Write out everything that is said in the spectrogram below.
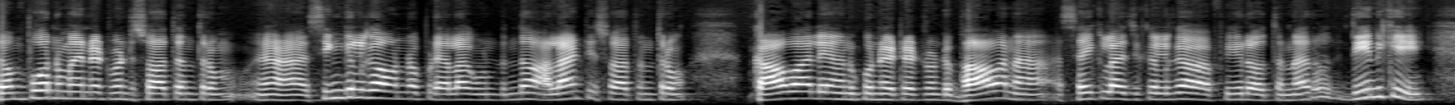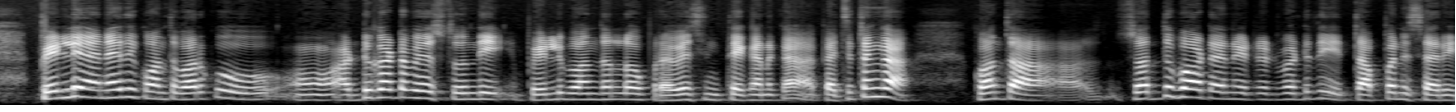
సంపూర్ణమైనటువంటి స్వాతంత్రం సింగిల్గా ఉన్నప్పుడు ఎలా ఉంటుందో అలాంటి స్వాతంత్రం కావాలి అనుకునేటటువంటి భావన సైకలాజికల్గా ఫీల్ అవుతున్నారు. దీనికి పెళ్ళి అనేది కొంతవరకు అడ్డుకట్ట వేస్తుంది. పెళ్ళి బంధంలో ప్రవేశిస్తే కనుక ఖచ్చితంగా కొంత సర్దుబాటు అనేటటువంటిది తప్పనిసరి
